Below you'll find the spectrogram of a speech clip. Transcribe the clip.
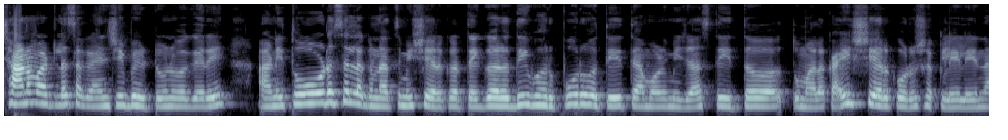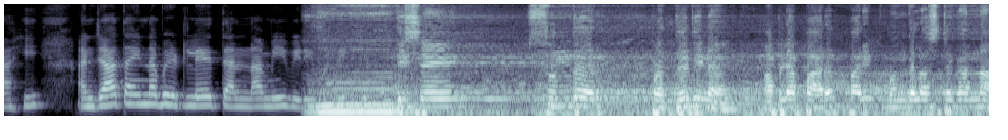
छान वाटलं सगळ्यांशी भेटून वगैरे. आणि थोडंसं लग्नाचं मी शेअर करते. गर्दी भरपूर होती त्यामुळे मी जास्त इथं तुम्हाला काहीच शेअर करू शकलेले नाही. आणि ज्या ताईंना भेटले त्यांना मी व्हिडिओमध्ये अतिशय सुंदर पद्धतीनं आपल्या पारंपरिक मंगलाष्टकांना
